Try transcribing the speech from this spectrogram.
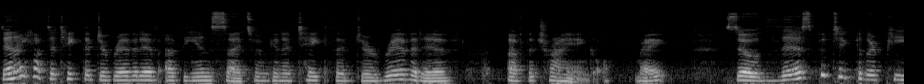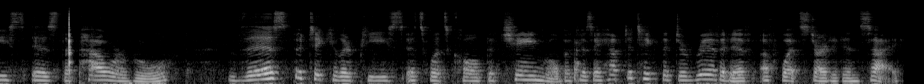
Then I have to take the derivative of the inside. So I'm going to take the derivative of the triangle, right? So this particular piece is the power rule. This particular piece is what's called the chain rule because I have to take the derivative of what started inside.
